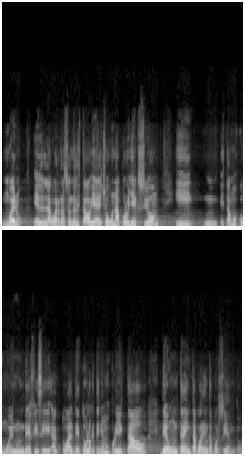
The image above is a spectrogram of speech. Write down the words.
Bueno, la gobernación del Estado había hecho una proyección y mm, estamos como en un déficit actual de todo lo que teníamos proyectado de un 30-40%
